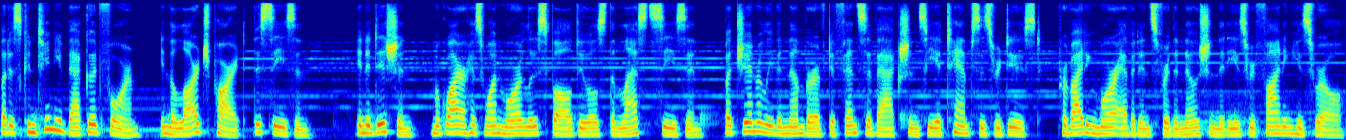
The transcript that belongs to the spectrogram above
but has continued that good form, in the large part, this season. In addition, Maguire has won more loose ball duels than last season, but generally the number of defensive actions he attempts is reduced, providing more evidence for the notion that he is refining his role.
